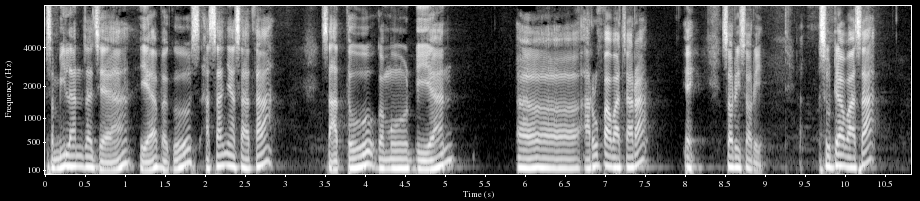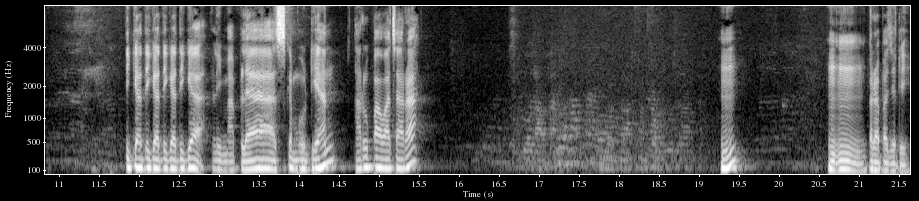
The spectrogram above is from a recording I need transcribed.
sembilan saja. Ya bagus. Asalnya sata satu. Kemudian uh, arupa wacara. Eh sorry sorry. Sudah wasa tiga tiga tiga tiga lima belas kemudian arupa wacara hmm? Hmm, berapa jadi?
